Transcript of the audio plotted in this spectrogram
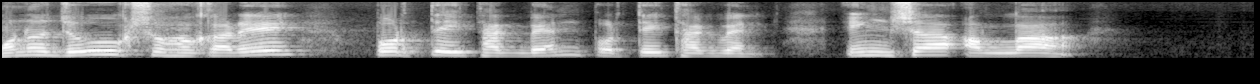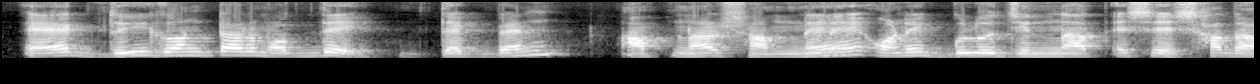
মনোযোগ সহকারে পড়তেই থাকবেন পড়তেই থাকবেন। ইনশা আল্লাহ এক, দুই ঘণ্টার মধ্যে দেখবেন আপনার সামনে অনেকগুলো জিন্নাত এসে সাদা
